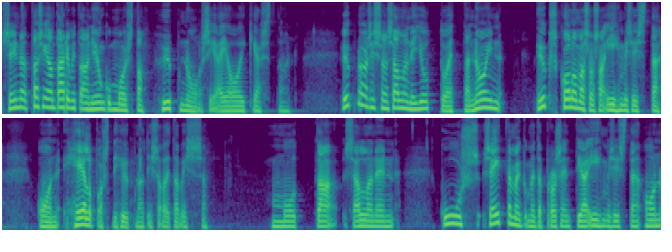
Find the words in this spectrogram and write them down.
siinä tosiaan tarvitaan jonkunmoista hypnoosia jo oikeastaan. Hypnoosissa on sellainen juttu, että noin yksi kolmasosa ihmisistä on helposti hypnotisoitavissa, mutta sellainen 6-70 prosenttia ihmisistä on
